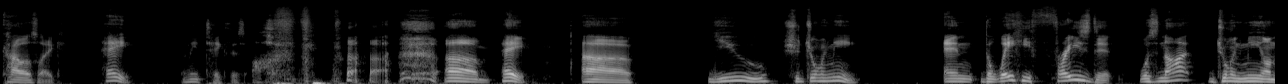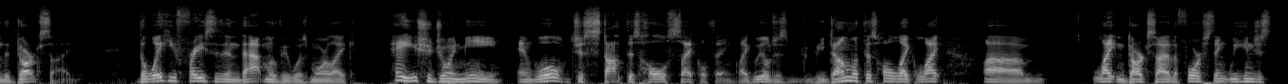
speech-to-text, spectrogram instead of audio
Kylo's like, "Hey, let me take this off. um, hey, uh, you should join me." And the way he phrased it was not "join me on the dark side." The way he phrased it in that movie was more like, hey, you should join me and we'll just stop this whole cycle thing. Like we'll just be done with this whole like light um light and dark side of the force thing. We can just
